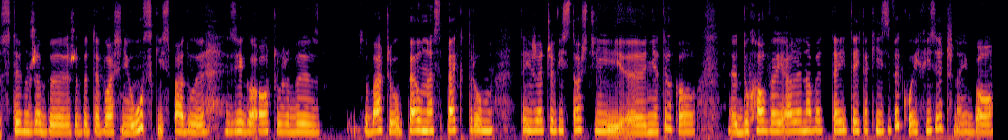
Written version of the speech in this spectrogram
z tym, żeby, żeby te właśnie łuski spadły z jego oczu, żeby zobaczył pełne spektrum tej rzeczywistości, e, nie tylko duchowej, ale nawet tej, tej takiej zwykłej, fizycznej, bo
